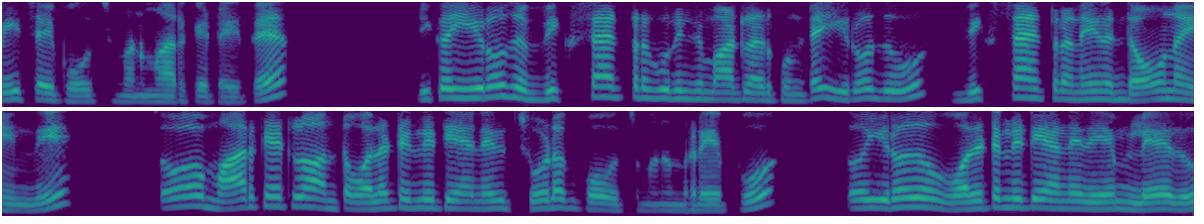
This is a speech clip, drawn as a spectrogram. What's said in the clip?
రీచ్ అయిపోవచ్చు మన మార్కెట్ అయితే. ఇక ఈ రోజు విక్స్ ఫ్యాక్టర్ గురించి మాట్లాడుకుంటే ఈ రోజు విక్స్ ఫ్యాక్టర్ అనేది డౌన్ అయింది. సో మార్కెట్లో అంత వాలటిలిటీ అనేది చూడకపోవచ్చు మనం రేపు. సో ఈ రోజు వాలటిలిటీ అనేది ఏం లేదు.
